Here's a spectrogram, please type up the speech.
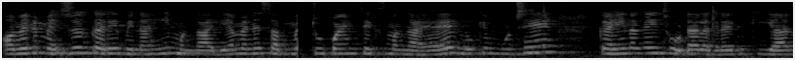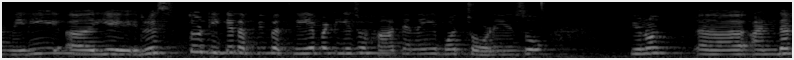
और मैंने मेजर करे बिना ही मंगा लिया। मैंने सब में 2.6 मंगाया है, जो कि मुझे कहीं ना कहीं छोटा लग रहा है। क्योंकि यार मेरी ये रिस्ट तो ठीक है, तब भी पतली है बट ये जो हाथ है ना, ये बहुत चौड़े हैं। सो यू नो अंदर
